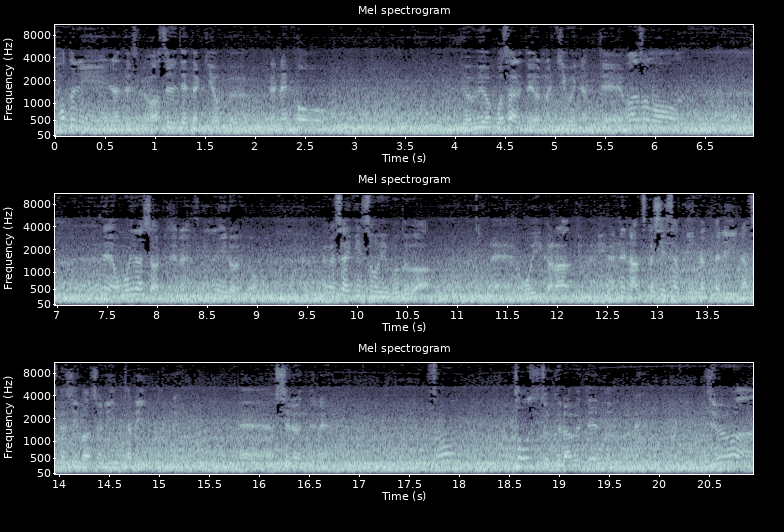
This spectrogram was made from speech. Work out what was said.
本当に何ですか忘れてた記憶でねこう呼び起こされたような気分になってまあそのね思い出したわけじゃないですけどねいろいろ。だか最近そういうことが、えー、多いかなっていうふうにね懐かしい作品だったり懐かしい場所に行ったりってね、えー、してるんでね。そと比べてというかね自分は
